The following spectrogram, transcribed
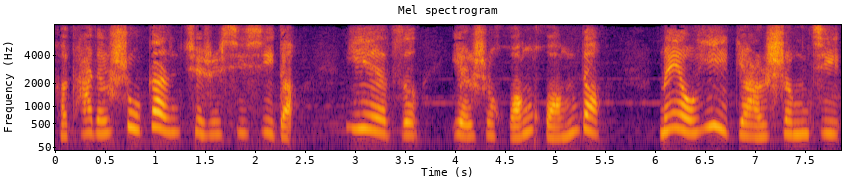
可它的树干却是细细的，叶子也是黄黄的，没有一点儿生机。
